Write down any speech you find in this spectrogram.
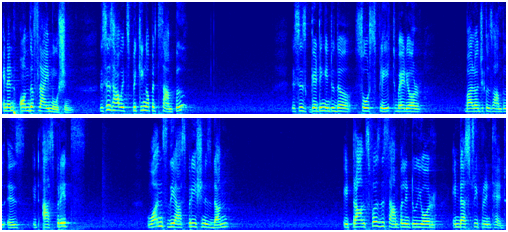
in an on the fly motion. This is how it's picking up its sample. This is getting into the source plate where your biological sample is. It aspirates. Once the aspiration is done, it transfers the sample into your industry print head,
